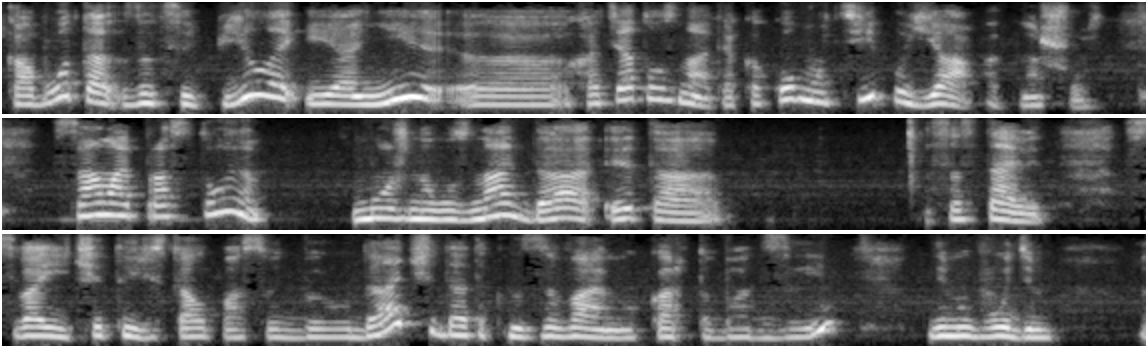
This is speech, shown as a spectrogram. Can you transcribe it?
кого-то зацепило, и они э, хотят узнать, а к какому типу я отношусь. Самое простое можно узнать, да, это составить свои четыре столпа судьбы и удачи, да, так называемую карту Бадзи, где мы вводим э,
